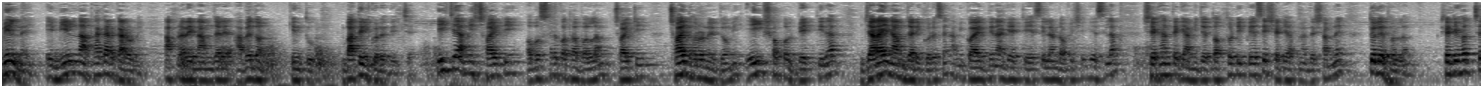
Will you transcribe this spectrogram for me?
মিল নেই। এই মিল না থাকার কারণে আপনার এই নামজারির আবেদন কিন্তু বাতিল করে দিচ্ছে। এই যে আমি ছয়টি অবস্থার কথা বললাম, ছয়টি, ছয় ধরনের জমি, এই সকল ব্যক্তিরা যারাই নাম জারি করেছেন, আমি কয়েকদিন আগে একটি এসিল্যান্ড অফিসে গিয়েছিলাম, সেখান থেকে আমি যে তথ্যটি পেয়েছি সেটি আপনাদের সামনে তুলে ধরলাম। সেটি হচ্ছে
